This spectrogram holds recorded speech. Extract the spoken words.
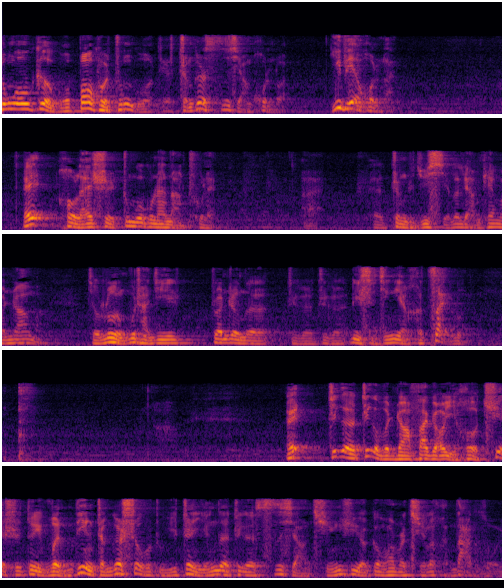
东欧各国包括中国，这整个思想混乱，一片混乱。哎，后来是中国共产党出来，哎，呃，政治局写了两篇文章嘛，就论无产阶级专政的这个这个历史经验和再论。哎这个这个文章发表以后，确实对稳定整个社会主义阵营的这个思想情绪啊各方面起了很大的作用。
